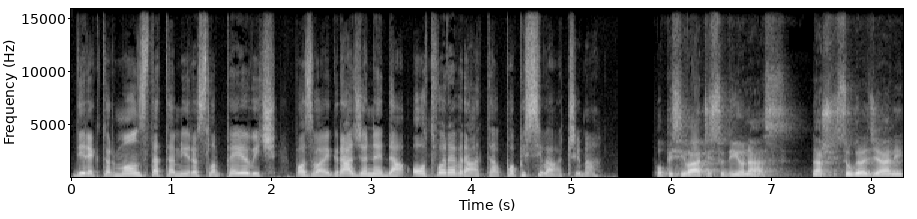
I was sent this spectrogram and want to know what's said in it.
Direktor Monstata Miroslav Pejović pozvao je građane da otvore vrata popisivačima. Popisivači su dio nas, naši sugrađani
